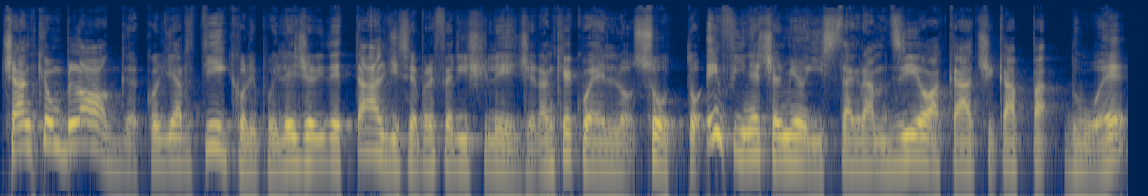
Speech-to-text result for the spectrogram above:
C'è anche un blog con gli articoli, puoi leggere i dettagli se preferisci leggere, anche quello sotto. E infine c'è il mio Instagram, ziohck2,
